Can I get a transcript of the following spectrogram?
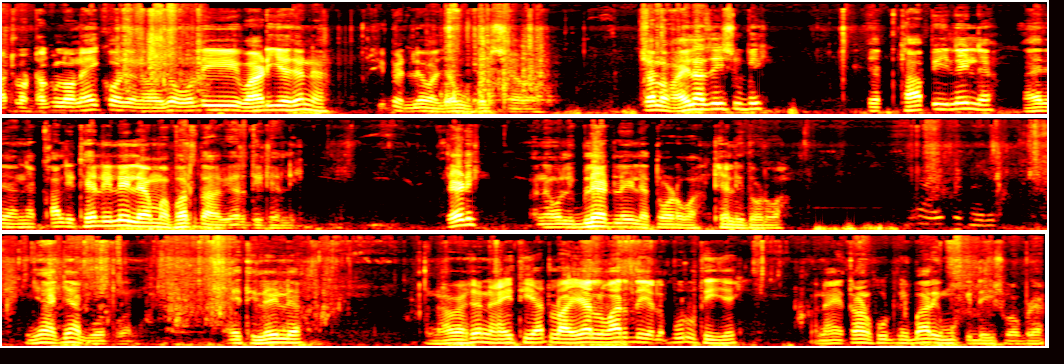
આટલો ઢગલો નાખ્યો છે ને હવે જો ઓલી વાડીએ છે ને સિમેન્ટ લેવા જવું પડશે હવે. ચલો હાયલા જઈશું ભાઈ. એક થાપી લઈ લે, હારે અને ખાલી થેલી લઈ લે એમાં ભરતા આવી અડધી થેલી રેડી અને ઓલી બ્લેડ લઈ લે તોડવા થેલી તોડવા. ક્યાં ક્યાં ગોતવાનું? અહીંથી લઈ લે. અને હવે છે ને અહીંથી આટલો એલ વાર દઈએ એટલે પૂરું થઈ જાય. અને અહીં ત્રણ ફૂટની બારી મૂકી દઈશું આપણે.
